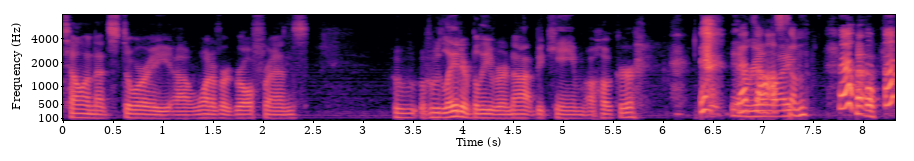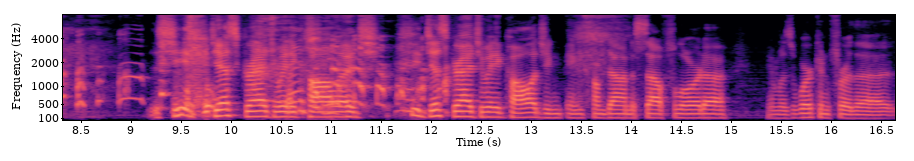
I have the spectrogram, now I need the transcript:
telling that story. Uh, one of her girlfriends, who who later, believe it or not, became a hooker. That's awesome. She just graduated college. She just graduated college and, and come down to South Florida and was working for the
